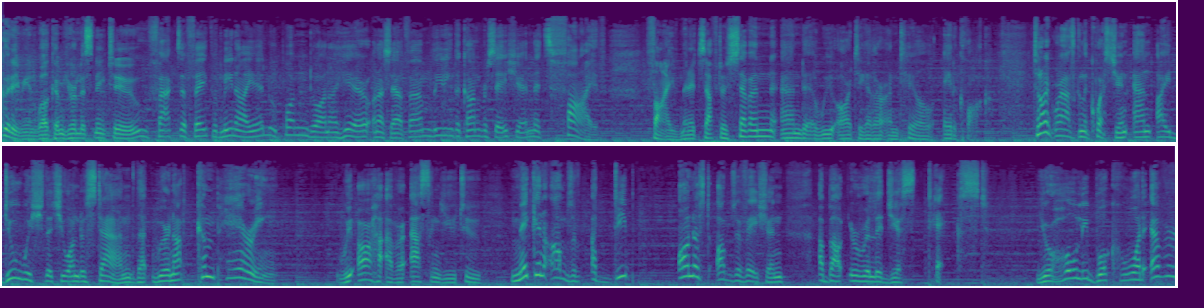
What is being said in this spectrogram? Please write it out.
Good evening, welcome. You're listening to Fact of Faith with me, Naye Lupondwana, here on SFM, leading the conversation. It's five, five minutes after seven, and we are together until eight o'clock. Tonight, we're asking the question, and I do wish that you understand that we're not comparing. We are, however, asking you to make an observ- a deep, honest observation about your religious text your holy book, whatever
